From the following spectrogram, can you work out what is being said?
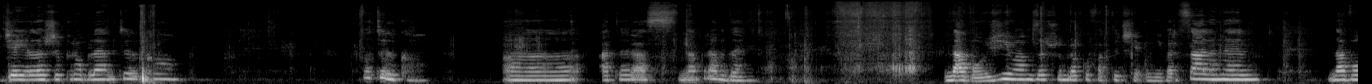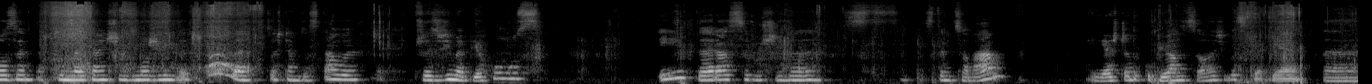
gdzie leży problem, tylko to tylko. A, a teraz naprawdę nawoziłam w zeszłym roku faktycznie uniwersalnym nawozem, takim najtańszym z możliwych, ale coś tam dostały. Przez zimę biohumus i teraz ruszymy z, z tym, co mam. I jeszcze dokupiłam coś w sklepie e,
